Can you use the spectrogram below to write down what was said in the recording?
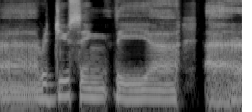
uh, reducing the. Uh, uh,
